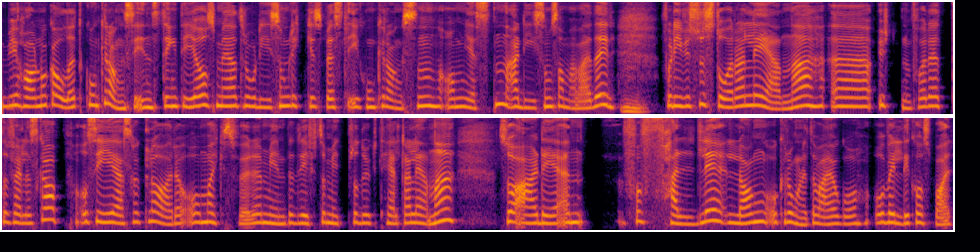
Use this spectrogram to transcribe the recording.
vi har nok alle et konkurranseinstinkt i oss, men jeg tror de som lykkes best i konkurransen om gjesten, er de som samarbeider. Fordi hvis du står alene øh, utenfor et fellesskap og sier jeg skal klare å markedsføre min bedrift og mitt produkt helt alene, så er det en forferdelig lang og kronglete vei å gå, og veldig kostbar.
